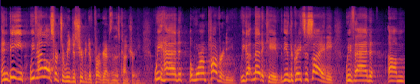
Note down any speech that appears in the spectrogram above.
And B, we've had all sorts of redistributive programs in this country. We had the war on poverty, we got Medicaid, we had the Great Society, we've had um,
